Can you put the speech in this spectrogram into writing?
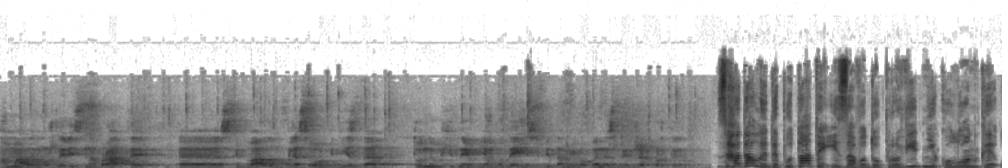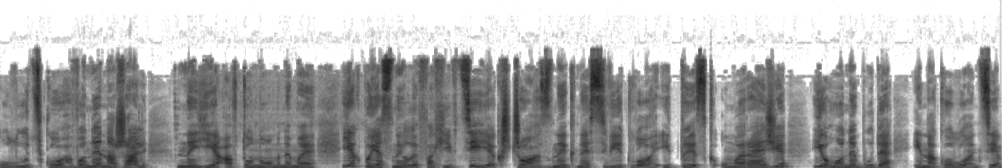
а мали можливість набрати е, з підвалу для свого під'їзду то необхідний об'єм води і собі там його винести вже в квартиру. Згадали депутати і за водопровідні колонки у Луцьку. Вони, на жаль, не є автономними. Як пояснили фахівці, якщо зникне світло і тиск у мережі, його не буде і на колонці.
